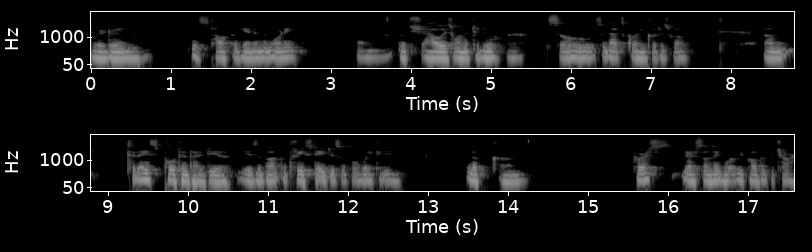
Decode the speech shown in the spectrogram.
we're doing this talk again in the morning, um, which I always wanted to do. So, so that's going good as well. Um, today's potent idea is about the three stages of awakening. Look, um, First, there's something what we call the vichar,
